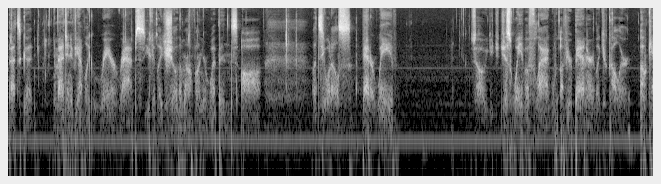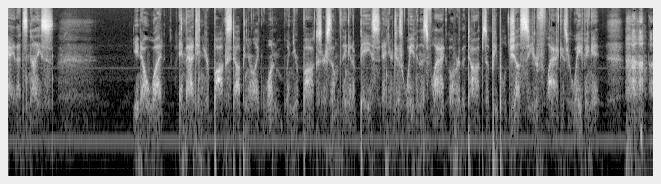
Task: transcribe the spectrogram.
That's good. Imagine if you have like rare wraps, you could like show them off on your weapons. Aw. Let's see what else. Banner wave. So you just wave a flag of your banner, like your color. Okay, that's nice. You know what? Imagine you're boxed up and you're like one when you're boxed or something in a base and you're just waving this flag over the top so people just see your flag as you're waving it. oh,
